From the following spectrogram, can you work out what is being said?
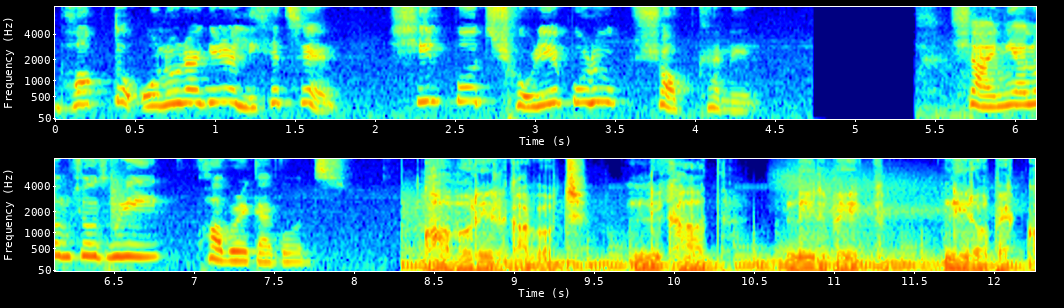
ভক্ত অনুরাগীরা লিখেছেন, শিল্প ছড়িয়ে পড়ুক সবখানে। শাইনি আলম চৌধুরী, খবরের কাগজ। খবরের কাগজ, নিখাদ, নির্ভীক, নিরপেক্ষ।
